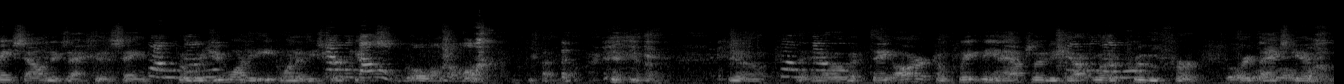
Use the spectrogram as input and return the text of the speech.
may sound exactly the same, Gobble, but would you want to eat one of these Gobble, turkeys? gobble. You know, you know, but they are completely and absolutely government approved for, for Thanksgiving.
